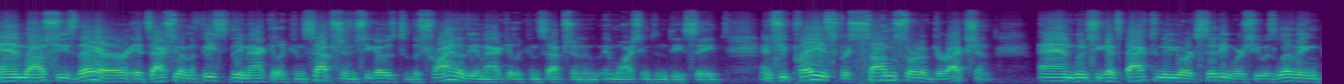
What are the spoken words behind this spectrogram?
And while she's there, it's actually on the Feast of the Immaculate Conception. She goes to the Shrine of the Immaculate Conception in, in Washington D.C. and she prays for some sort of direction. And when she gets back to New York City, where she was living,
